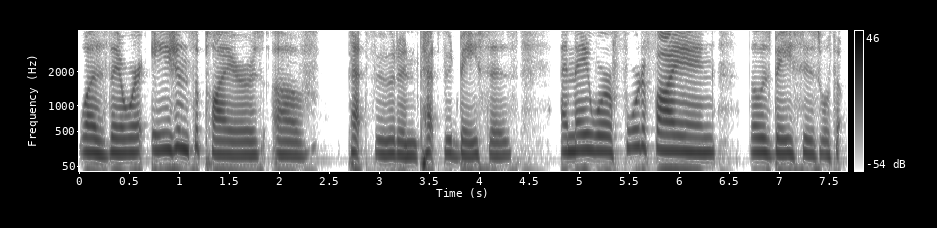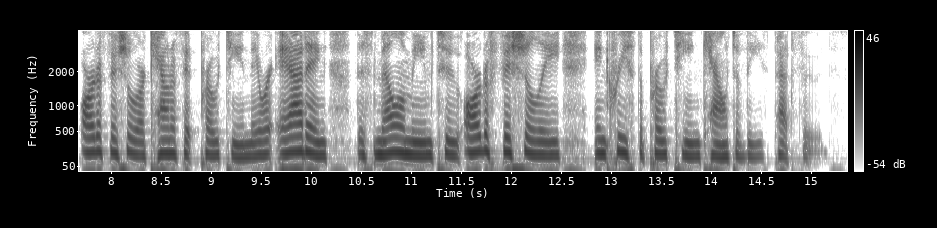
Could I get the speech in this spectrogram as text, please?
was there were Asian suppliers of pet food and pet food bases and they were fortifying those bases with artificial or counterfeit protein. They were adding this melamine to artificially increase the protein count of these pet foods.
